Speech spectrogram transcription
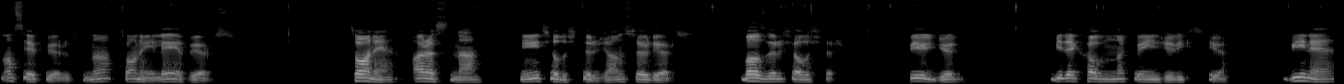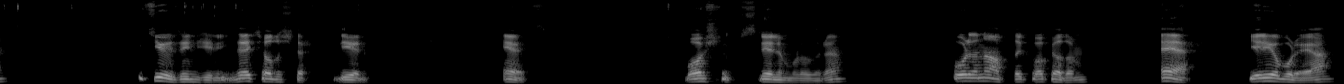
Nasıl yapıyoruz bunu? Tone ile yapıyoruz. Tone arasına neyi çalıştıracağını söylüyoruz. Buzzer'ı çalıştır. Virgül. Bir de kalınlık ve incelik istiyor. Bine 200 inceliğinde çalıştır diyelim. Evet. Boşluk silelim buraları. Burada ne yaptık bakalım. Eğer geliyor buraya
